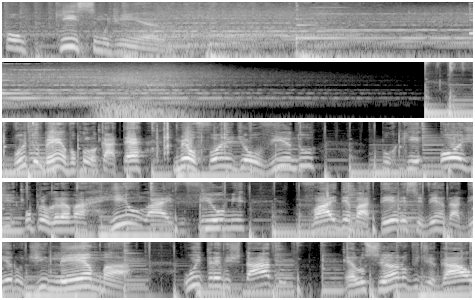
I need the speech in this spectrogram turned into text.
pouquíssimo dinheiro? Muito bem, eu vou colocar até meu fone de ouvido porque hoje o programa Rio Live Filme vai debater esse verdadeiro dilema. O entrevistado é Luciano Vidigal.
